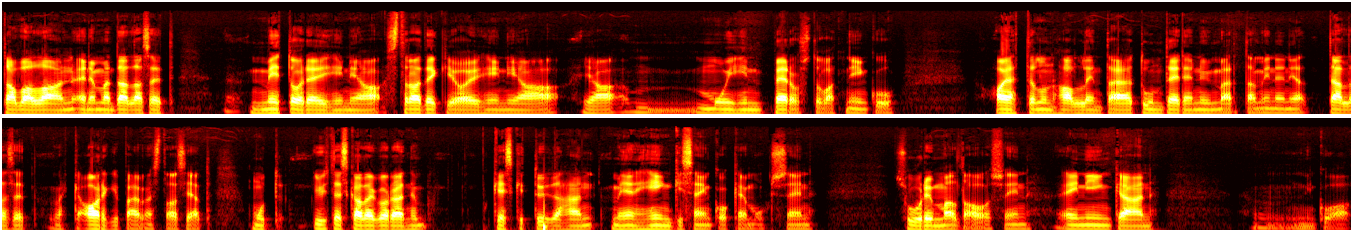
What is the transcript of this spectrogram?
tavallaan enemmän tällaiset metodeihin ja strategioihin ja, ja muihin perustuvat niin kuin, ajattelun hallinta ja tunteiden ymmärtäminen ja tällaiset ehkä arkipäiväiset asiat, mutta yhteiskategoriat ne keskittyy tähän meidän henkiseen kokemukseen suurimmalta osin, ei niinkään niin kuin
